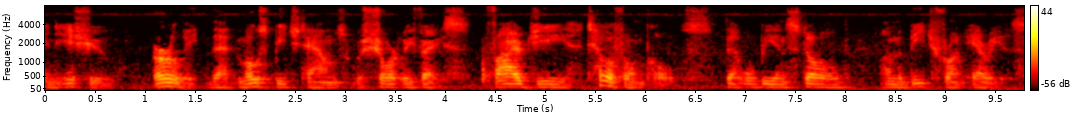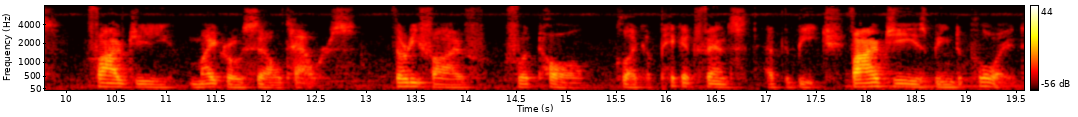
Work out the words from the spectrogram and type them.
an issue early that most beach towns will shortly face 5G telephone poles that will be installed on the beachfront areas, 5G microcell towers, 35 foot tall, like a picket fence at the beach. 5G is being deployed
